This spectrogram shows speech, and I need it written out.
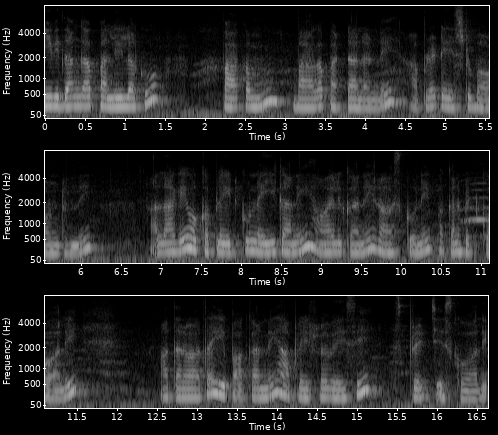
ఈ విధంగా పల్లీలకు పాకం బాగా పట్టాలండి. అప్పుడే టేస్ట్ బాగుంటుంది. అలాగే ఒక ప్లేట్కు నెయ్యి కానీ ఆయిల్ కానీ రాసుకొని పక్కన పెట్టుకోవాలి. ఆ తర్వాత ఈ పాకాన్ని ఆ ప్లేట్లో వేసి స్ప్రెడ్ చేసుకోవాలి.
